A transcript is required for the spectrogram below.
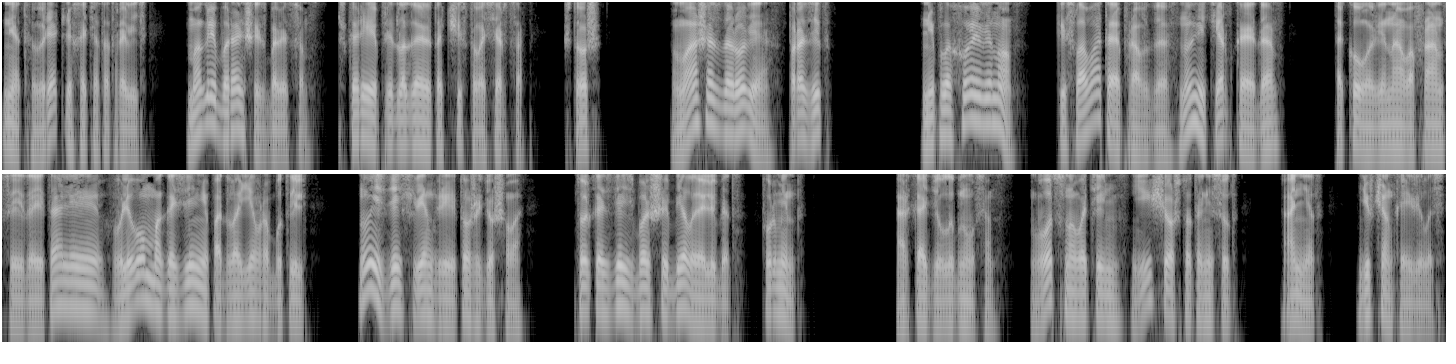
Нет, вряд ли хотят отравить. Могли бы раньше избавиться. Скорее предлагают от чистого сердца. Что ж, «Ваше здоровье, паразит». «Неплохое вино. Кисловатое, правда, но и терпкое, да. Такого вина во Франции до Италии в любом магазине по 2 евро бутыль. Ну и здесь, в Венгрии, тоже дешево. Только здесь больше белые любят. Фурминт». Аркадий улыбнулся. «Вот снова тень, еще что-то несут. А нет, девчонка явилась».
